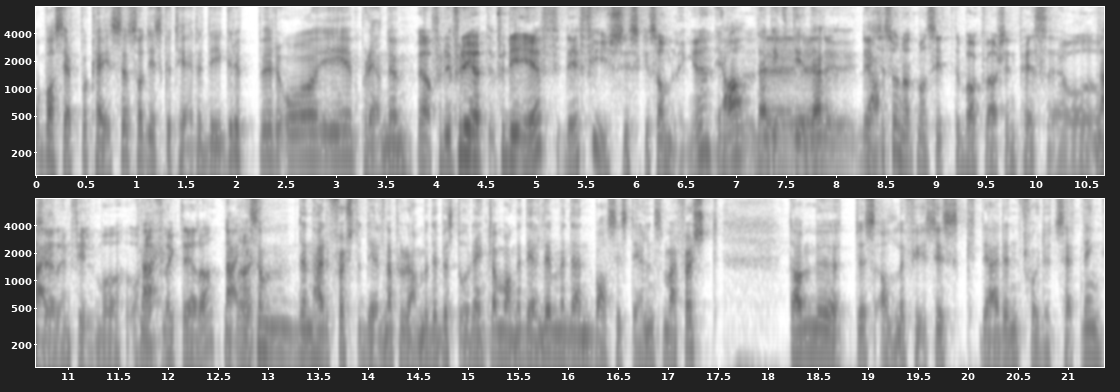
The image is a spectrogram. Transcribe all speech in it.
Og basert på caset så diskuterer de i grupper og i plenum. Ja, For, det, for det, er, det, er, fysiske samlinger? Ja, det er viktig. Det, er, det ja. ikke sånn at man sitter bak hver sin PC og, og ser en film og, og reflekterer? Nei. Nei. Liksom, den her første delen av programmet det består egentlig av mange deler, men den basisdelen som er først, da møtes alle fysisk. Det er en forutsetning.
